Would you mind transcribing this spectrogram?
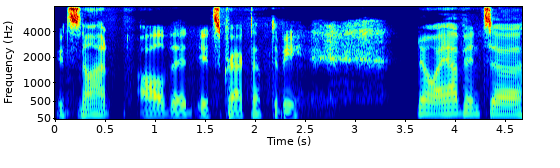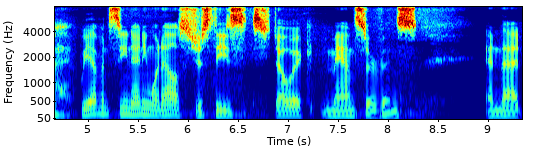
It's not all that it's cracked up to be. No, I haven't. Uh, we haven't seen anyone else. Just these stoic manservants, and that.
